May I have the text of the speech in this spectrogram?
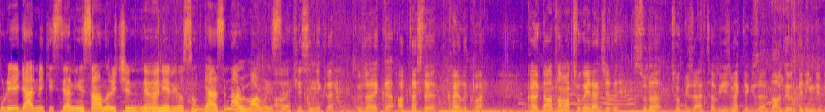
buraya gelmek isteyen insanlar için ne öneriyorsun? Gelsinler mi Marmaris'e? Aa, kesinlikle. Özellikle Aktaş'ta kayalık var. Kayalıktan atlamak çok eğlenceli. Su da çok güzel. Tabii yüzmek de güzel. Dalga yok dediğim gibi.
